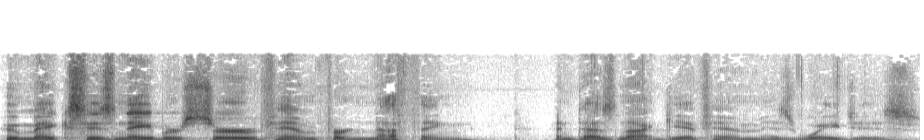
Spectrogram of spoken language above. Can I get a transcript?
who makes his neighbor serve him for nothing and does not give him his wages."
